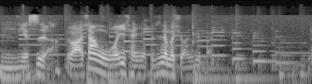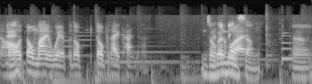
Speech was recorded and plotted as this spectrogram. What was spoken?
嗯，也是啊，对吧、像我以前也不是那么喜欢日本，然哎后动漫我也不都都不太看啊，你总跟但是后来令上，嗯，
